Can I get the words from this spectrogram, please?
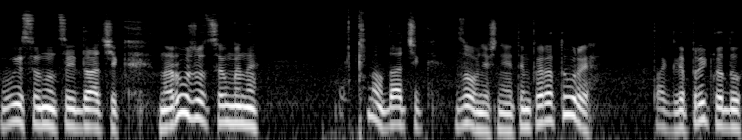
висуну цей датчик наружу. Це в мене ну, датчик зовнішньої температури. Так, для прикладу,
